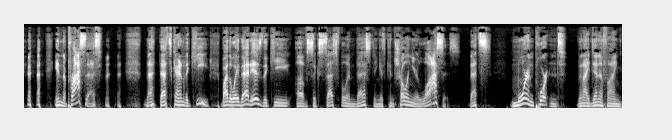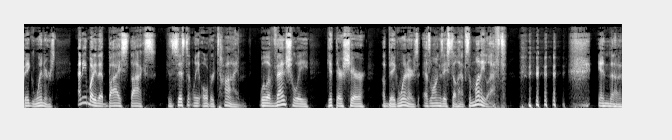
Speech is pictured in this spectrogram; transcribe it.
in the process. that that's kind of the key. By the way, that is the key of successful investing is controlling your losses. That's more important than identifying big winners. Anybody that buys stocks consistently over time will eventually get their share of big winners as long as they still have some money left. and uh,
